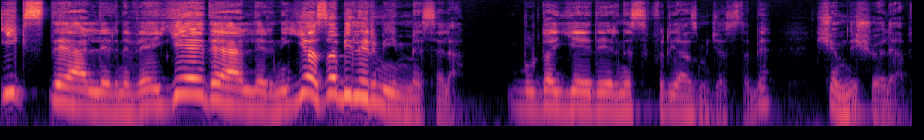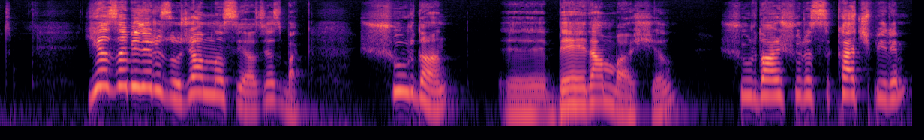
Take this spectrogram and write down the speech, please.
x değerlerini ve y değerlerini yazabilir miyim mesela? Burada y değerine sıfır yazmayacağız tabii. Şimdi şöyle yaptım. Yazabiliriz hocam nasıl yazacağız? Bak şuradan e, B'den başlayalım. Şuradan şurası kaç birim?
